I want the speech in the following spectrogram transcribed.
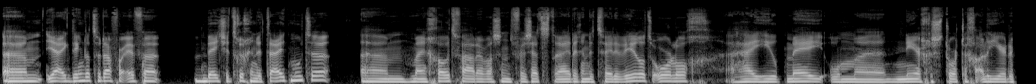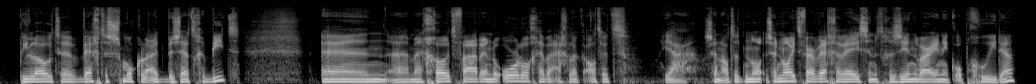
Um, ja, ik denk dat we daarvoor even een beetje terug in de tijd moeten. Um, mijn grootvader was een verzetstrijder in de Tweede Wereldoorlog. Hij hielp mee om uh, neergestorte geallieerde piloten weg te smokkelen uit bezet gebied. En uh, mijn grootvader en de oorlog hebben eigenlijk altijd, ja, zijn, altijd zijn nooit ver weg geweest in het gezin waarin ik opgroeide.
